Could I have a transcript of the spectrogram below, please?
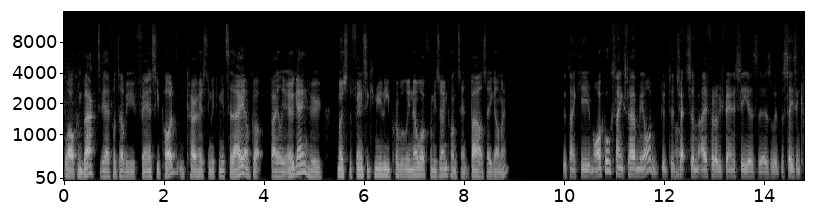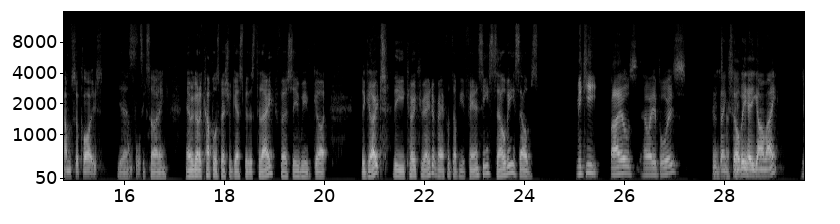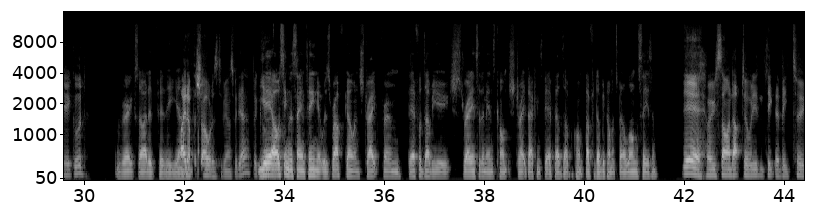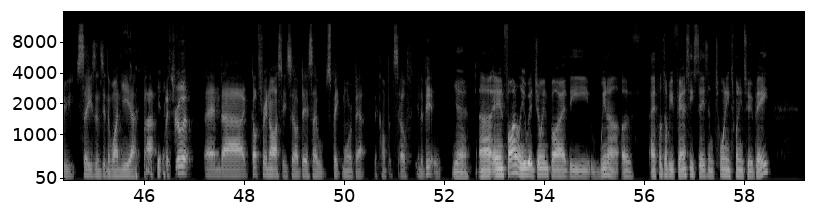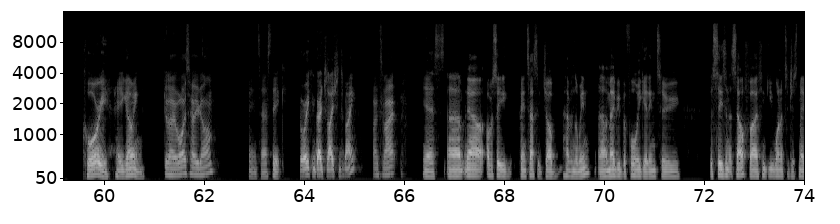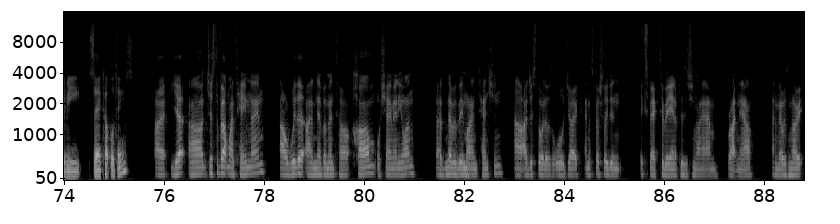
Welcome back to the AFLW Fantasy Pod. And co-hosting with me today, I've got Bailey Irrgang, who most of the fantasy community probably know of from his own content. Bales, how you going, mate? Good, thank you, Michael. Thanks for having me on. Good to oh. chat some AFLW fantasy as as with the season comes to a close. Yes, it's exciting. Now we've got a couple of special guests with us today. Firstly, we've got the GOAT, the co-creator of AFLW Fantasy, Selby. Selbs. Mickey, Bales, how are you boys? Good, thanks, Selby. How you going, mate? Yeah, good. I'm very excited for the um... weight off the shoulders, to be honest with you. yeah, I was thinking the same thing. It was rough going straight from the FLW straight into the men's comp, straight back into the FLW comp. FLW comp. It's been a long season. Yeah, when we signed up to, it, we didn't think there'd be two seasons in the one year, but yeah. we're through it and uh, got through nicely. So I dare say we'll speak more about the comp itself in a bit. Yeah, uh, and finally, we're joined by the winner of AFLW Fantasy Season 2022B, Corey, how you going? G'day, boys. How you going? Fantastic. Corey, congratulations, mate. Thanks, mate. Yes. Um, now, obviously, fantastic job having the win. Uh, maybe before we get into the season itself, uh, I think you wanted to just maybe say a couple of things. Uh, yeah, uh, just about my team name. Uh, with it, I never meant to harm or shame anyone. That'd never been my intention. Uh, I just thought it was a little joke, and especially didn't expect to be in a position I am right now. And there was no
